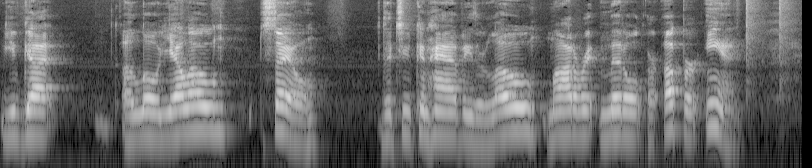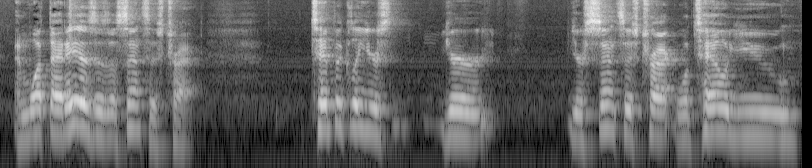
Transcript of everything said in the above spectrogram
You've got a little yellow cell that you can have either low, moderate, middle, or upper end. And what that is is a census tract. Typically your your your census tract will tell you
